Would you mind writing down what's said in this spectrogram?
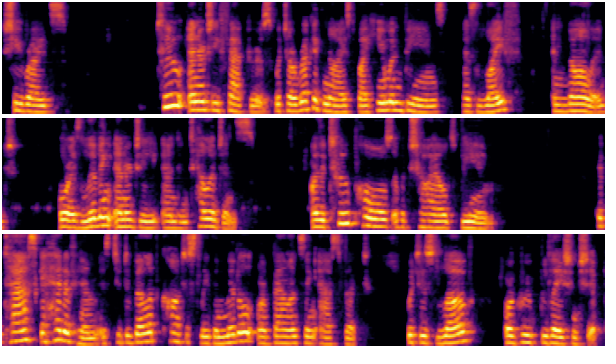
She writes, Two energy factors which are recognized by human beings as life and knowledge, or as living energy and intelligence, are the two poles of a child's being. The task ahead of him is to develop consciously the middle or balancing aspect, which is love or group relationship.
